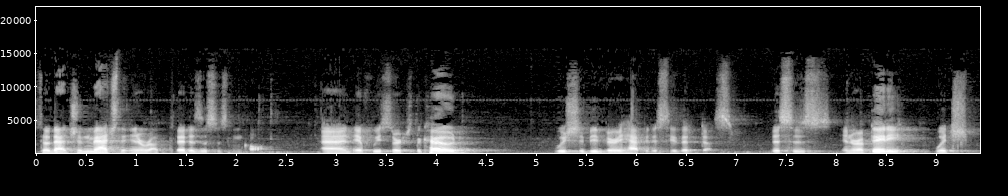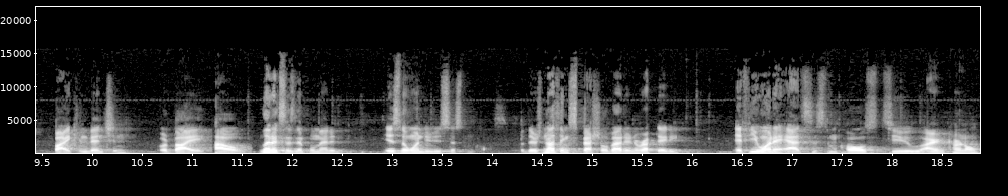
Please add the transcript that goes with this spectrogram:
So that should match the interrupt that is a system call. And if we search the code, we should be very happy to see that it does. This is interrupt 80, which by convention, or by how Linux is implemented, is the one to do system calls. But there's nothing special about interrupt 80. If you want to add system calls to iron kernel,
